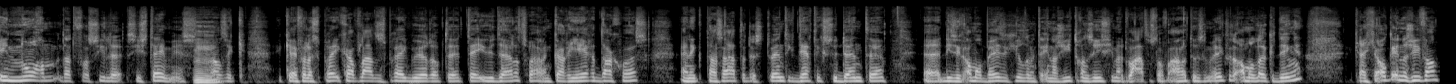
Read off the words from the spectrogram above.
enorm dat fossiele systeem is. Als ik, ik heb wel een spreek, gaf laatst een spreekbeurt op de TU Delft, waar een carrière-dag was. En ik, daar zaten dus 20, 30 studenten eh, die zich allemaal bezig hielden met de energietransitie, met waterstofauto's en weet ik wat, allemaal leuke dingen. Daar krijg je ook energie van.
